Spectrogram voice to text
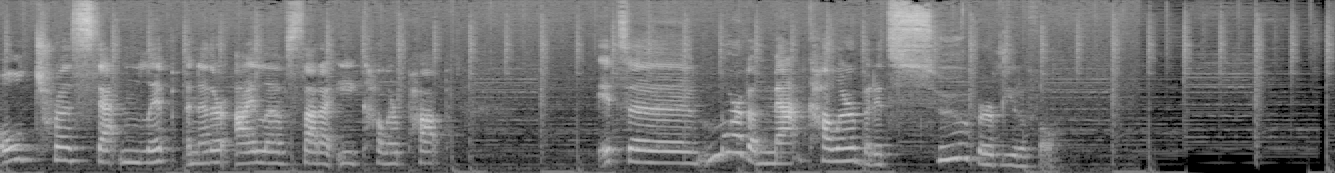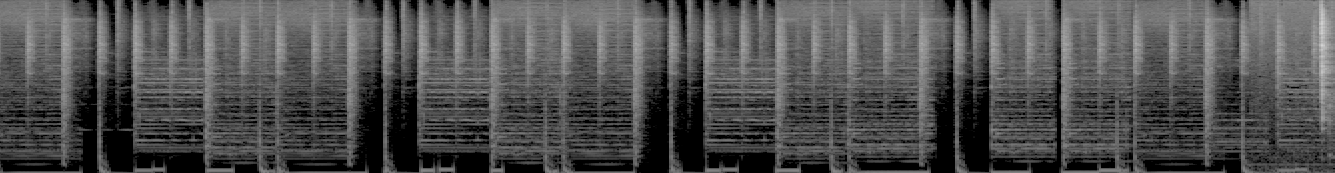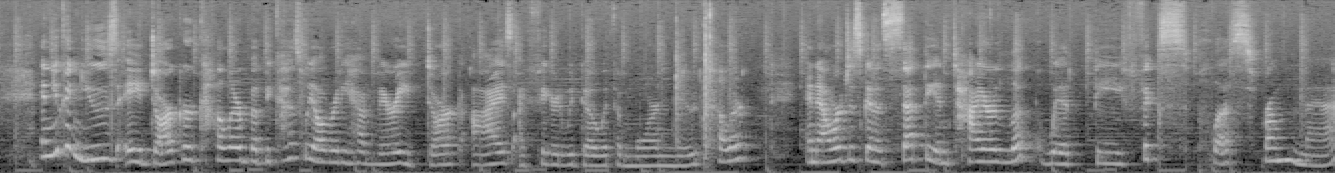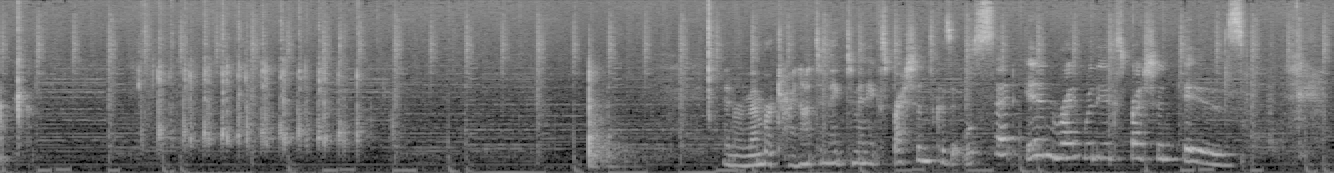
Ultra Satin Lip, another I Love Sarai ColourPop. It's a more of a matte color, but it's super beautiful. And you can use a darker color, but because we already have very dark eyes, I figured we'd go with a more nude color. And now we're just gonna set the entire look with the Fix Plus from MAC. And remember, try not to make too many expressions because it will set in right where the expression is.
